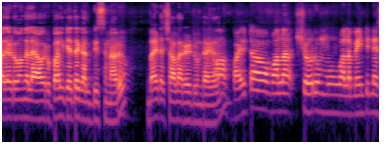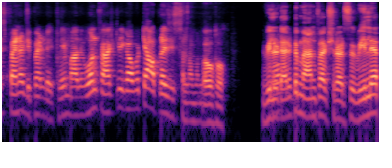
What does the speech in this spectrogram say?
పదిహేడు వందల యాభై రూపాయలకి అయితే కల్పిస్తున్నారు బయట చాలా రేట్ ఉంటాయి కదా. బయట వాళ్ళ షోరూమ్ వాళ్ళ మెయింటెనెన్స్ పైన డిపెండ్ అవుతుంది మాది ఓన్ ఫ్యాక్టరీ కాబట్టి ఆ ప్రైస్ ఇస్తున్నాం. ఓహో. వీళ్ళు డైరెక్ట్ మ్యానుఫ్యాక్చరర్స్ వీళ్ళే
